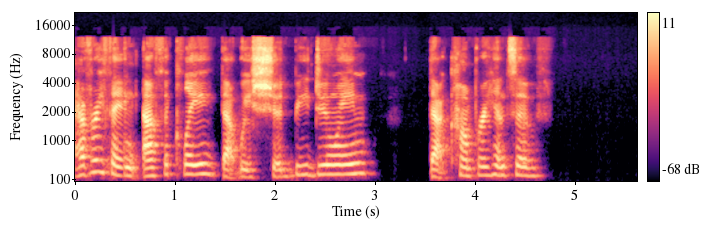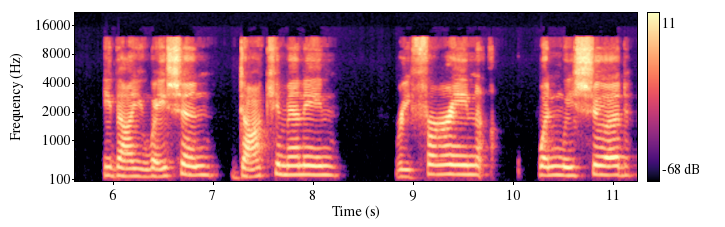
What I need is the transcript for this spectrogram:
everything ethically that we should be doing, that comprehensive evaluation, documenting, referring when we should,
